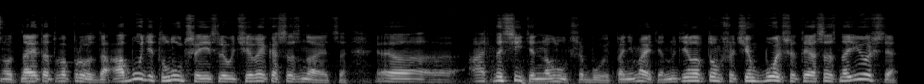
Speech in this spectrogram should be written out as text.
Вот на этот вопрос, да. А будет лучше, если у человека осознается. Э, относительно лучше будет, понимаете? Но дело в том, что чем больше ты осознаешься,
